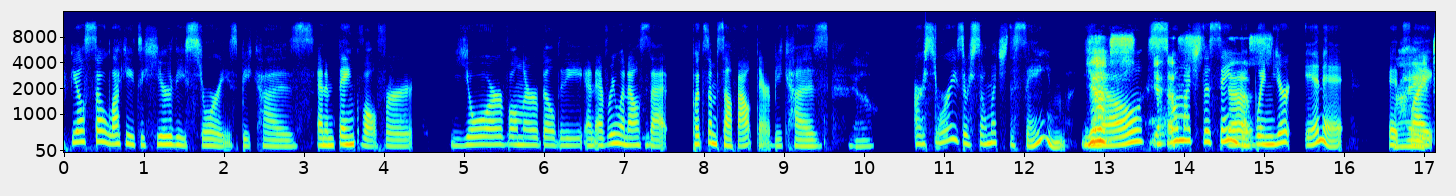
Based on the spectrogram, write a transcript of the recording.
feel so lucky to hear these stories because, and I'm thankful for your vulnerability and everyone else mm. that puts themselves out there because yeah. our stories are so much the same. You yes. know, yes. so much the same. Yes. But when you're in it, it's right. like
